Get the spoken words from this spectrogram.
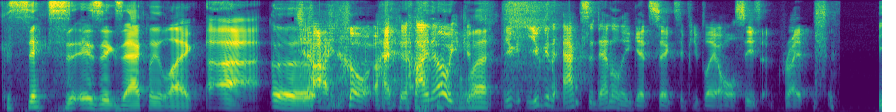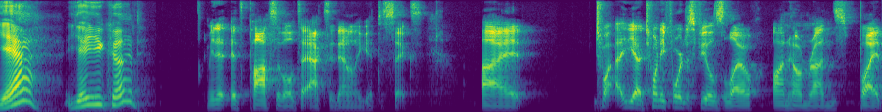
because six is exactly like ah. uh. yeah i know i, I know you can What? you, you can accidentally get six if you play a whole season right Yeah, yeah, you could. I mean, it, it's possible to accidentally get to six. Uh, tw- yeah, 24 just feels low on home runs, but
